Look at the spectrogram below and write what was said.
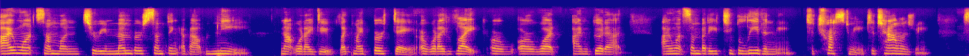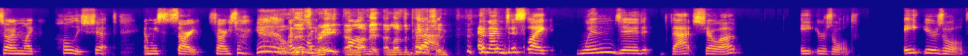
I want someone to remember something about me, not what I do, like my birthday or what I like or, or what I'm good at. I want somebody to believe in me, to trust me, to challenge me. So I'm like, holy shit. And we, sorry, sorry, sorry. Oh, that's like, great. I oh, love it. I love the passion. Yeah. and I'm just like, when did that show up? Eight years old. Eight years old.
